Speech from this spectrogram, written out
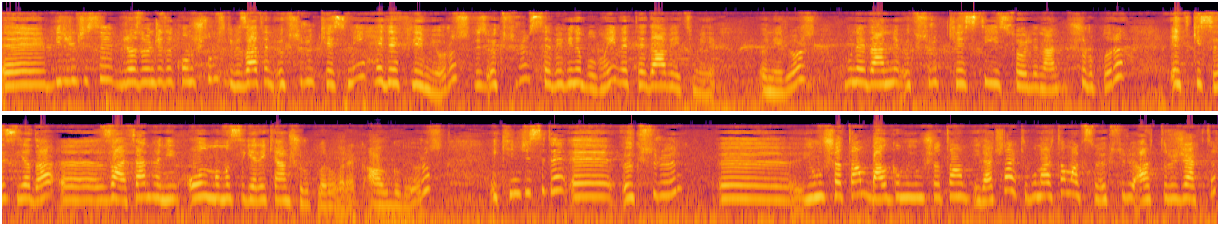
E, birincisi biraz önce de konuştuğumuz gibi zaten öksürüğü kesmeyi hedeflemiyoruz. Biz öksürüğün sebebini bulmayı ve tedavi etmeyi öneriyoruz. Bu nedenle öksürük kestiği söylenen şurupları etkisiz ya da e, zaten hani olmaması gereken şuruplar olarak algılıyoruz. İkincisi de e, öksürüğün e, yumuşatan, balgamı yumuşatan ilaçlar ki bunlar tam aksine öksürüğü arttıracaktır.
